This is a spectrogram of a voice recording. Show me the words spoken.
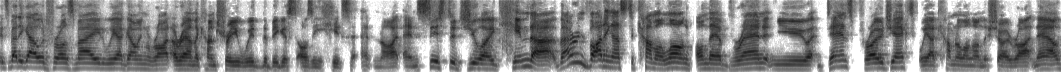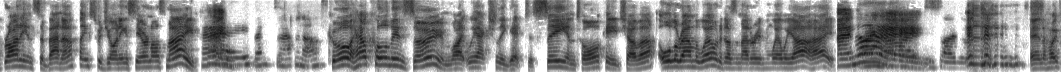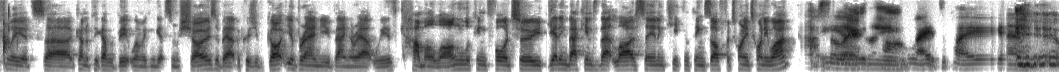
It's Matty Garwood for Ozmade. We are going right around the country with the biggest Aussie hits at night. And sister duo Kinder, they're inviting us to come along on their brand new dance project. We are coming along on the show right now. Briony and Savannah, thanks for joining us here on Ozmade. Hey, thanks for having us. Cool. How cool is Zoom? Like, we actually get to see and talk each other all around the world. It doesn't matter even where we are, hey? I know. I know. So good. And hopefully it's uh, going to pick up a bit when we can get some shows about because you've got your brand new banger out with Come Along. Looking forward to getting back into that live scene and kicking things off for 2021. Absolutely. Yeah, can't wait to play again.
